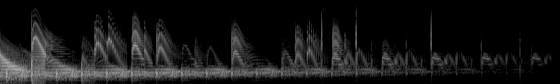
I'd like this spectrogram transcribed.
No.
